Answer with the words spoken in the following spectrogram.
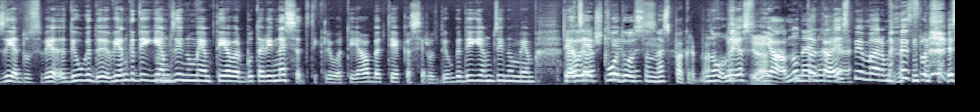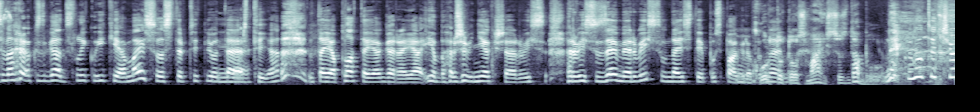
zied uz divgad, viengadīgiem mm. dzinumiem, tie varbūt arī nesad tik ļoti, jā, bet tie, kas ir uz divgadīgiem dzinumiem, tie liek podos un nes pagrabā. Nu, lies, jā. jā, nu, Nē, tā nu, kā jā. es, piemēram, es, es vairākus gadus liku Ikea maisos, starp citu ļoti jā. ērti, jā, tajā platajā garajā, iebāžu viņu iekšā ar visu, ar visu zemi, ar visu un aizstiep uz pagrabu. Kur Nē, tu nu. tos maisus dabūji? nu, taču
